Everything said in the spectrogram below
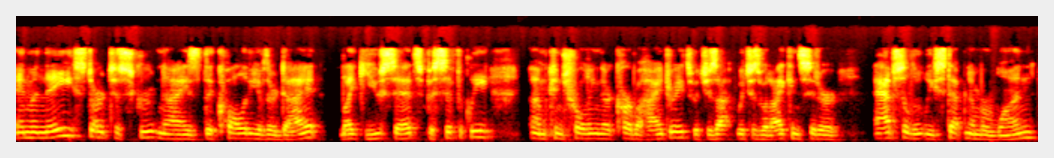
And when they start to scrutinize the quality of their diet, like you said, specifically um, controlling their carbohydrates, which is which is what I consider absolutely step number one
